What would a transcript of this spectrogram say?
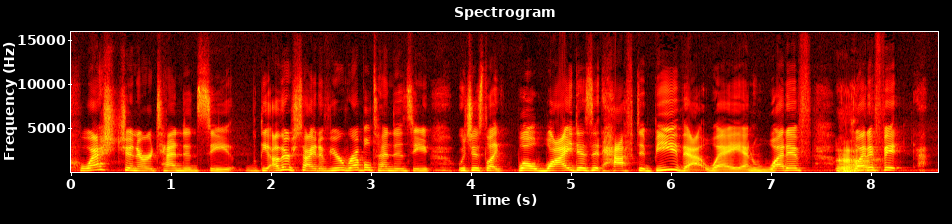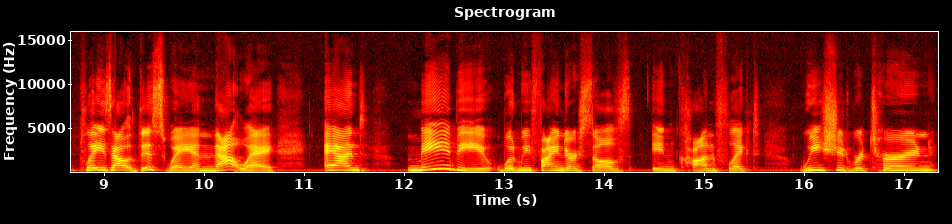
questioner tendency, the other side of your rebel tendency, which is like, well, why does it have to be that way? And what if uh-huh. what if it plays out this way and that way? And maybe when we find ourselves in conflict, we should return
